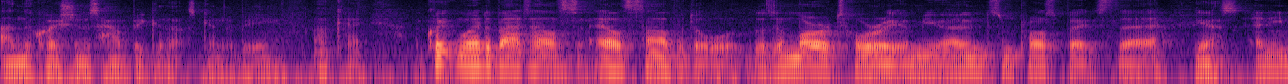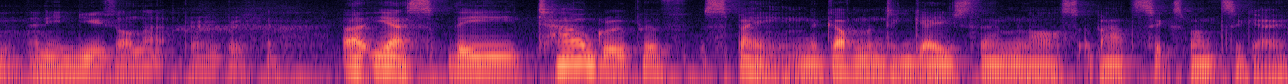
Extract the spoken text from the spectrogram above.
And the question is how big that's going to be. Okay. A quick word about El, El Salvador. There's a moratorium. You own some prospects there. Yes. Any, any news on that, very briefly? Uh, yes, the Tau Group of Spain, the government engaged them last about six months ago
